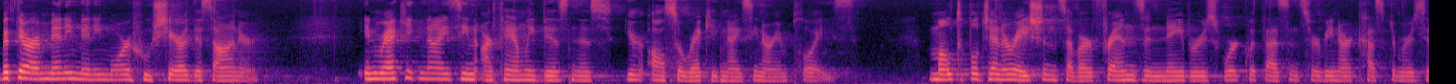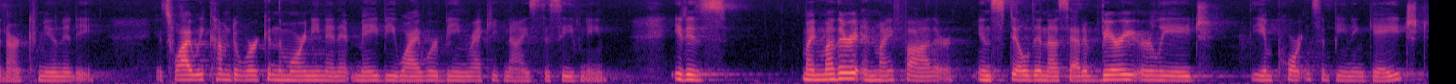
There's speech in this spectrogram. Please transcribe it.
but there are many, many more who share this honor. In recognizing our family business, you're also recognizing our employees. Multiple generations of our friends and neighbors work with us in serving our customers in our community. It's why we come to work in the morning, and it may be why we're being recognized this evening. It is my mother and my father instilled in us at a very early age the importance of being engaged,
